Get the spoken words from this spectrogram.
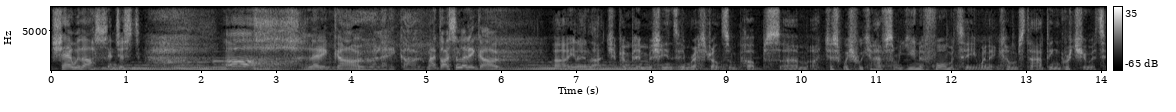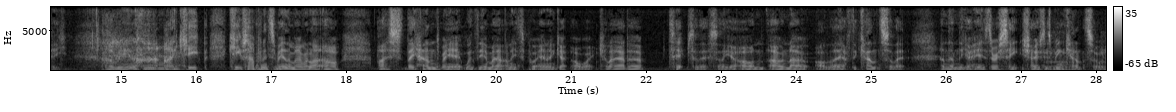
Share with us and just. Oh, let it go, let it go. Matt Dyson, let it go. Uh, you know that chip and pin machines in restaurants and pubs? Um, I just wish we could have some uniformity when it comes to adding gratuity. I mean, I keep keeps happening to me at the moment. Like, oh, I they hand me it with the amount I need to put in, and go, oh wait, can I add a tip to this? And they go, oh, oh no, oh, they have to cancel it, and then they go, here's the receipt, shows it's been cancelled,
